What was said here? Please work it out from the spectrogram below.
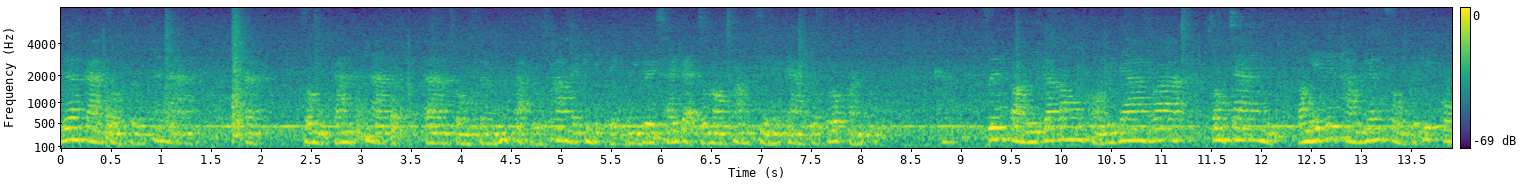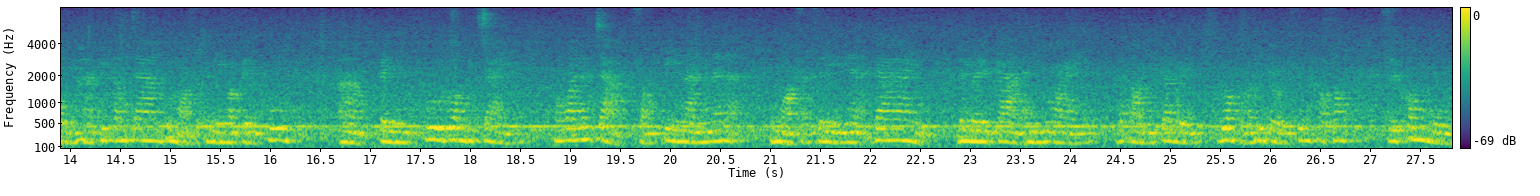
เรื่องการส่งเสริมพัฒนาเอ่อส่งการพัฒนาเอ่อส่งเสริมสุขภาพในคลินิกเด็กดีโดยใช้แบบจำลองความเสี่ยงในการเกิดโรคฟันผ ซึ่งตอนนี้ก็ต้องขออนุญาตว่าต้องจ้างตอนนี้ได้ทำเรื่องส่งไปที่กรมนะคะที่ต้องจ้างคุณหมอสุธนีมาเป็นผู้อ่เป็นผู้ร่วมวิจัย เพราะว่าเนื่องจากสองปีนั้นนั่นน่ะคุณหมอสันสนีเนี่ยได้ดำเนินการอันนี้ไว้และตอนนี้ก็เลยร่วมกับมหิดลซึ่งเขาต้องซื้อข้อมูล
